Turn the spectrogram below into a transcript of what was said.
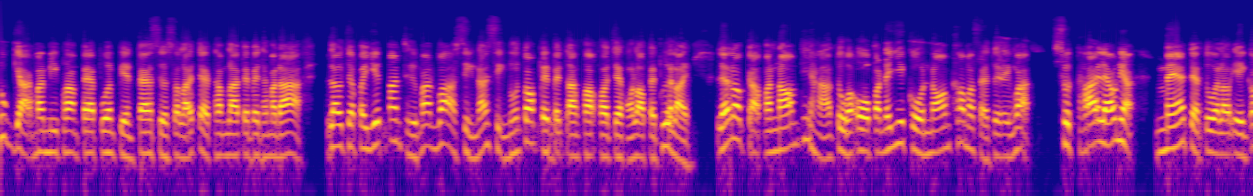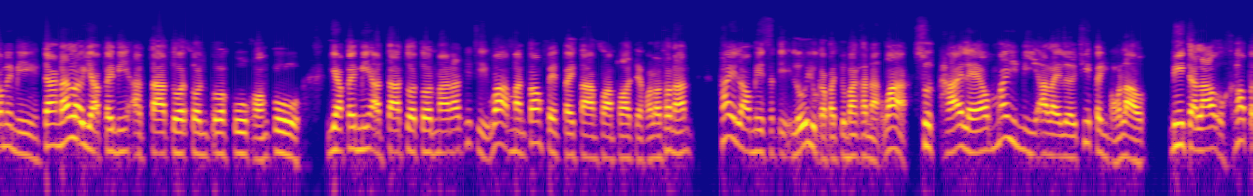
ทุกอย่างมันมีความแปรปรวนเปลี่ยนแปลงเสื่อมสลายแต่ทำลายไปเป็นธรรมดา เราจะไปยึดมั่นถือมั่นว่าสิ่งนั้นสิ่งนู้นต้องเป็นไปตามความพอใจของเราไปเพื่ออะไร แล้วเรากลับมาน้อมที่หาตัวโอปัญญิโกน้อมเข้ามาใส่ตัวเองว่า สุดท้ายแล้วเนี่ยแม้แต่ตัวเราเองก็ไม่มี ดังนั้นเราอย่าไปมีอัตราตัวตนตัวกูของกู อย่าไปมีอัตราตัวตนมานะทิฏฐิว่ามันต้องเป็นไปตามความพอใจของเราเท่านั้น ให้เรามีสติรู้อยู่กับปัจจุบันขณะว่า สุดท้ายแล้วไม่มีอะไรเลยที่เป็นของเรา มีแต่เราเข้าไป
